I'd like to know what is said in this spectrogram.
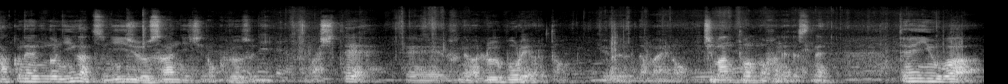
昨年の2月23日のクルーズに来まして、えー、船はルー・ボレアルという名前の1万トンの船ですね。定員は、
